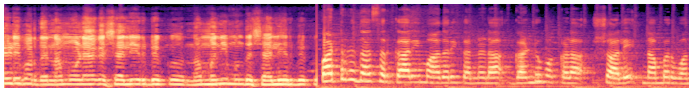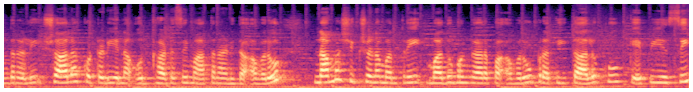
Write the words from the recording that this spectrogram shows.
ಹಿಡಿಬಾರ್ದೆ. ನಮ್ಮ ಓಣ್ಯಾಗ ಶಾಲೆ ಇರಬೇಕು. ನಮ್ಮ ಮನಿ ಮುಂದೆ ಶಾಲೆ ಇರಬೇಕು. ಪಟ್ಟಣದ ಸರ್ಕಾರಿ ಮಾದರಿ ಕನ್ನಡ ಗಂಡು ಮಕ್ಕಳ ಶಾಲೆ ನಂಬರ್ ಒಂದರಲ್ಲಿ ಶಾಲಾ ಕೊಠಡಿಯನ್ನು ಉದ್ಘಾಟಿಸಿ ಮಾತನಾಡಿದ ಅವರು, ನಮ್ಮ ಶಿಕ್ಷಣ ಮಂತ್ರಿ ಮಧು ಬಂಗಾರಪ್ಪ ಅವರು ಪ್ರತಿ ತಾಲೂಕು ಕೆಪಿಎಸ್ಸಿ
